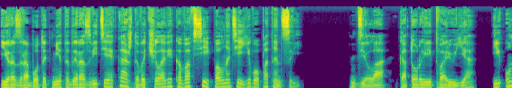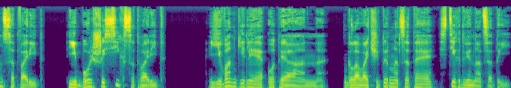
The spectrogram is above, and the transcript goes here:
и разработать методы развития каждого человека во всей полноте его потенций? Дела, которые творю я, и он сотворит, и больше сих сотворит. Евангелие от Иоанна, глава 14, стих 12.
